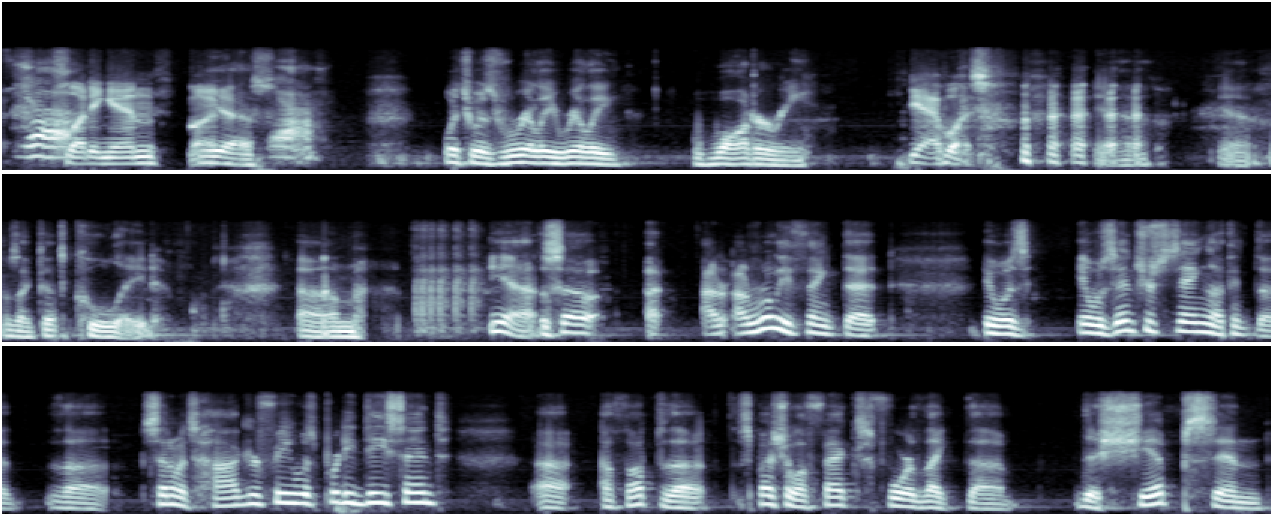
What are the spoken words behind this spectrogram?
yeah. flooding in. But yes, Yeah. which was really really watery. yeah, it was. yeah, yeah. I was like, that's Kool Aid. Um, yeah. So I, I, really think that it was it was interesting. I think the the cinematography was pretty decent. Uh, I thought the special effects for like the the ships and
